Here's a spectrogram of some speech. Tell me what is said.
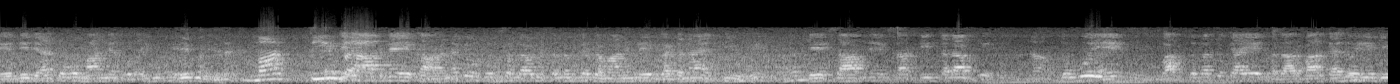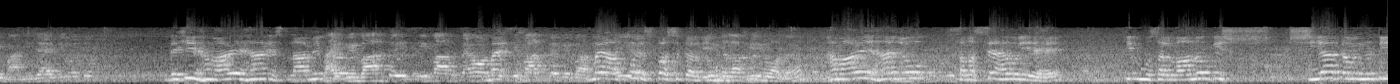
दे दी जाए तो वो मान्य हो रही मान तीन तलाक आपने ये कहा ना कि सल्लल्लाहु अलैहि वसल्लम के जमाने में एक घटना ऐसी हुई कि एक साहब ने एक साथ तीन तलाक दे दी। तो वो एक वास्तव में तो क्या एक हज़ार बार कह दो ये भी मानी जाएगी वो तो। देखिए हमारे यहाँ इस्लामिक विवाद तो इसी बात पे और मैं इसी बात पे विवाद मैं आपको स्पष्ट कर दूँ। हमारे यहाँ जो समस्या है वो ये है कि मुसलमानों की शिया कम्युनिटी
